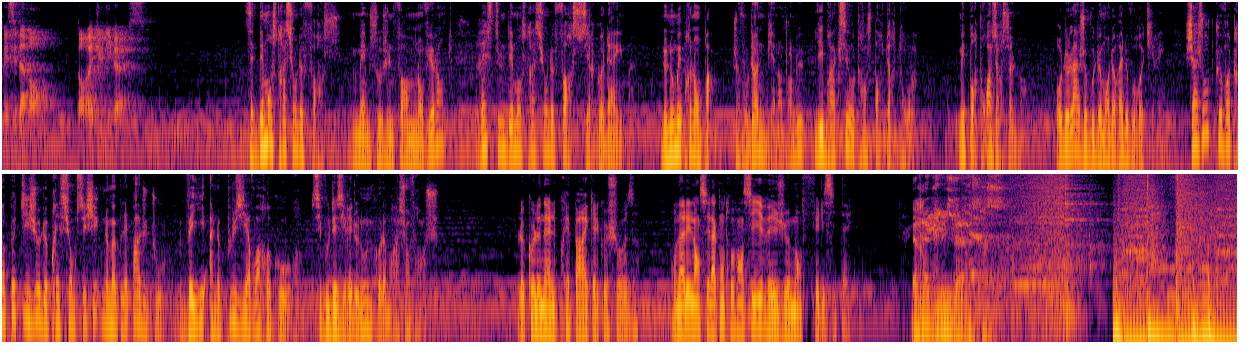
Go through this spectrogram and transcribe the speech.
Précédemment, dans Red Universe. Cette démonstration de force, même sous une forme non violente, reste une démonstration de force, Sir Godheim. Ne nous méprenons pas. Je vous donne, bien entendu, libre accès au transporteur 3. Mais pour 3 heures seulement. Au-delà, je vous demanderai de vous retirer. J'ajoute que votre petit jeu de pression psychique ne me plaît pas du tout. Veillez à ne plus y avoir recours, si vous désirez de nous une collaboration franche. Le colonel préparait quelque chose. On allait lancer la contre-offensive et je m'en félicitais. Red Universe.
